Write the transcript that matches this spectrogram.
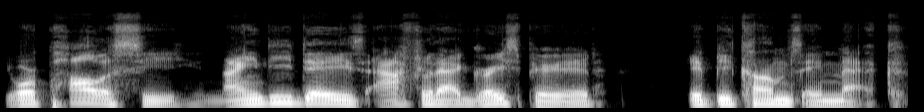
your policy 90 days after that grace period, it becomes a MEC,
